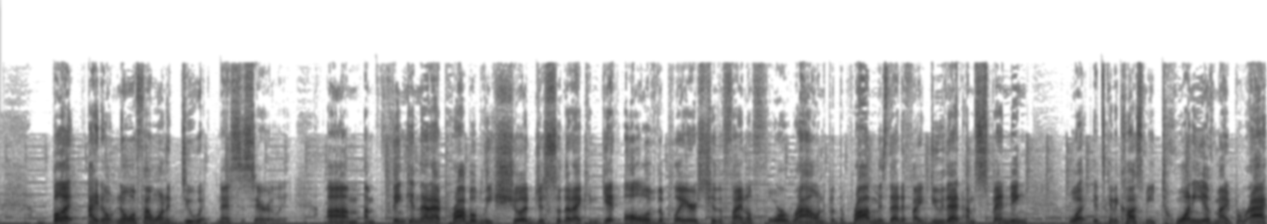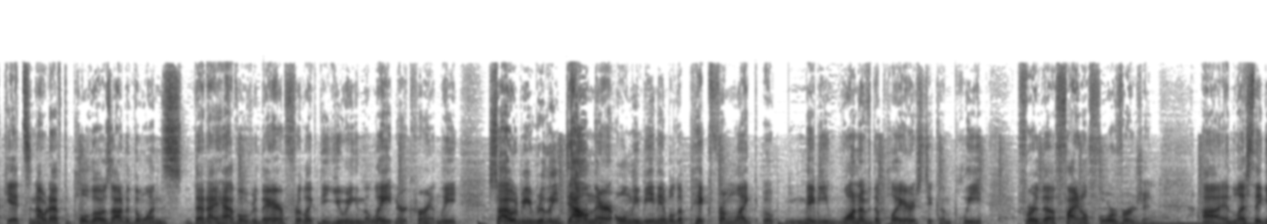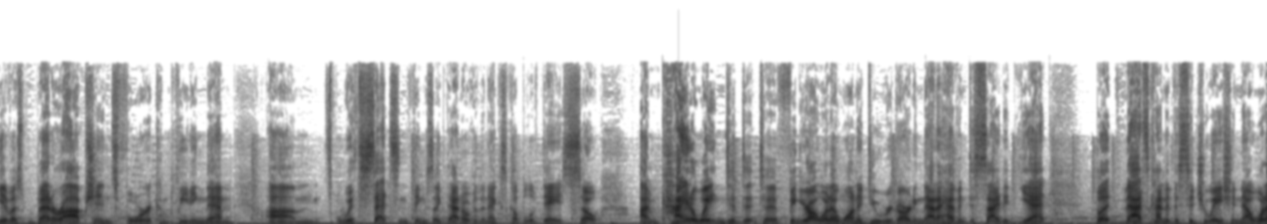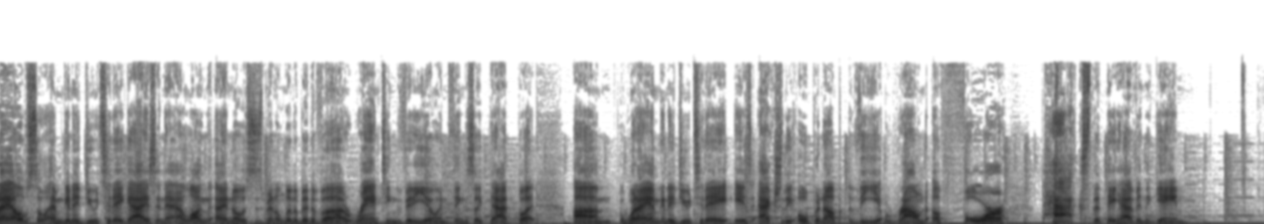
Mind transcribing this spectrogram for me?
but I don't know if I want to do it necessarily. Um, I'm thinking that I probably should just so that I can get all of the players to the final four round, but the problem is that if I do that, I'm spending what it's going to cost me 20 of my brackets and i would have to pull those out of the ones that i have over there for like the ewing and the Laettner currently so i would be really down there only being able to pick from like uh, maybe one of the players to complete for the final four version uh, unless they give us better options for completing them um, with sets and things like that over the next couple of days. So I'm kind of waiting to, to, to figure out what I want to do regarding that. I haven't decided yet. But that's kind of the situation. Now, what I also am going to do today, guys, and along, I know this has been a little bit of a ranting video and things like that, but um, what I am going to do today is actually open up the round of four packs that they have in the game.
